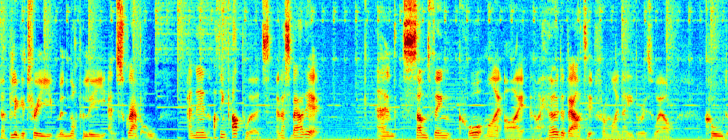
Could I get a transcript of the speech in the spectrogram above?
obligatory Monopoly and Scrabble, and then I think Upwords, and that's about it. And something caught my eye, and I heard about it from my neighbour as well, called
